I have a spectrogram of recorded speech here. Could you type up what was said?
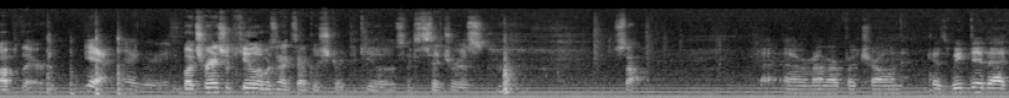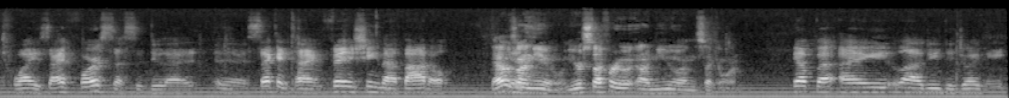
up there. Yeah, I agree. But tarantula tequila wasn't exactly straight tequila. It's like citrus. So I- I remember Patron because we did that twice. I forced us to do that uh, second time, finishing that bottle. that was on you. Your suffering on you on the second one. Yep, but I allowed you to join me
